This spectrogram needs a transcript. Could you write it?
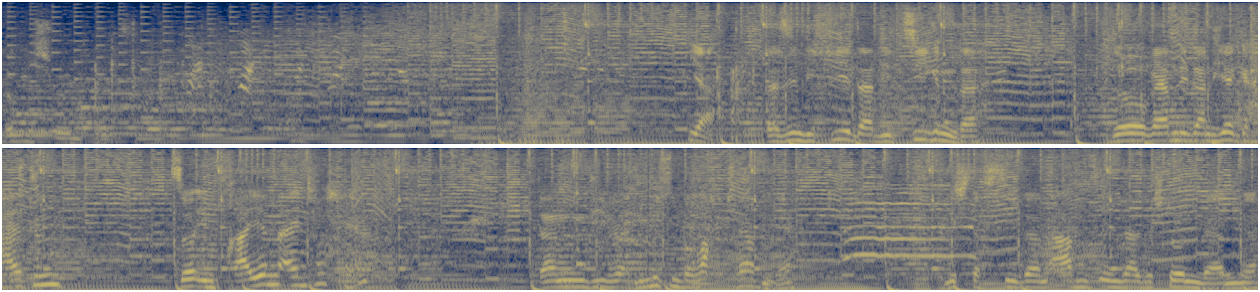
Wirklich schön. Ja, da sind die vier da, die Ziegen da. So werden die dann hier gehalten. So im Freien einfach. Ja. Dann die, die müssen bewacht werden. Ja. Nicht, dass die dann abends eben da gestohlen werden. Ja.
